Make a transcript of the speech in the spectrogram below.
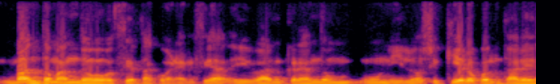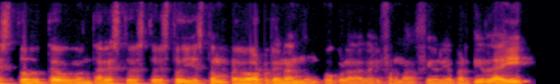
van tomando cierta coherencia y van creando un, hilo. Si quiero contar esto, tengo que contar esto, esto, esto, y esto me va ordenando un poco la, información. Y a partir de ahí,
